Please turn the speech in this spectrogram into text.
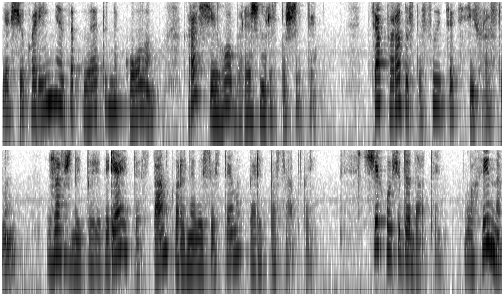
якщо коріння заплетене колом, краще його обережно розпушити. Ця порада стосується всіх рослин. Завжди перевіряйте стан кореневої системи перед посадкою. Ще хочу додати, лохина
